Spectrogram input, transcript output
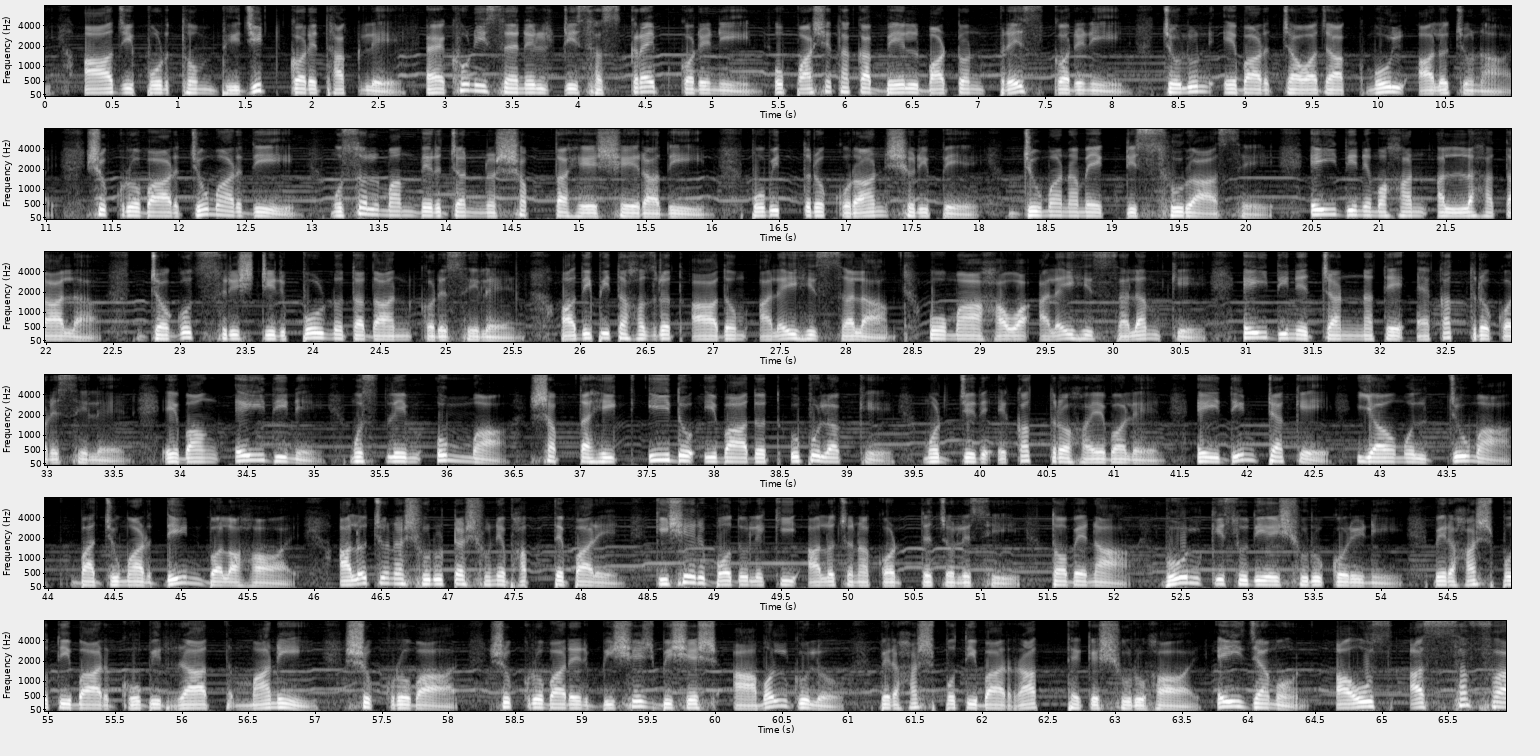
আজই প্রথম ভিজিট করে থাকলে এখনই চ্যানেলটি সাবস্ক্রাইব করে নিন ও পাশে থাকা বেল বাটন প্রেস করে নিন। চলুন এবার যাওয়া যাক মূল আলোচনায়। শুক্রবার জুমার দিন মুসলমানদের জন্য সপ্তাহে সেরা দিন পবিত্র কোরআন শরীফে জুমা নামে একটি সূরা আছে। এই দিনে মহান আল্লাহ তাআলা জগৎ সৃষ্টির পূর্ণতা দান করেছিলেন। আদিপিতা হজরত আদম আলাইহিসালাম ও মা হাওয়া আলাইহিসালামকে এই দিনে জান্নাতে একাত্র করেছিলেন এবং এই দিনে মুসলিম উম্মা সাপ্তাহিক ঈদ ও ইবাদত উপলক্ষে মসজিদে একত্র হয়ে বলেন, এই দিনটাকে ইয়ামুল জুমা বা জুমার দিন বলা হয়। আলোচনা শুরুটা শুনে ভাবতে পারেন, কিসের বদলে কি আলোচনা করতে চলেছি। তবে না, ভুল কিছু দিয়ে শুরু করিনি। বৃহস্পতিবার গভীর রাত মানি শুক্রবার। শুক্রবারের বিশেষ বিশেষ আমলগুলো বৃহস্পতিবার রাত থেকে শুরু হয়। এই যেমন আউস আসাফা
